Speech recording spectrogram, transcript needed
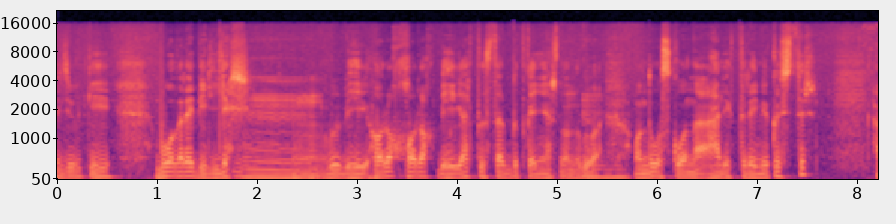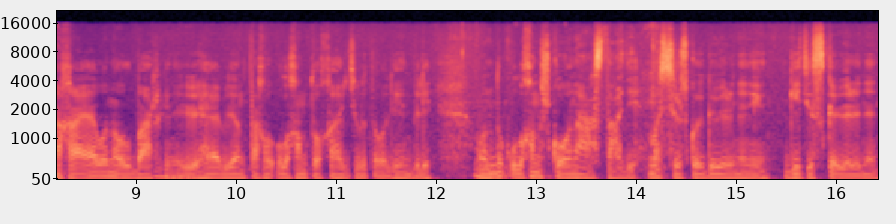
хижи ки болара биллер. Бу би хорох хорох би артысттар бит конечно электремик көстөр. Хахая оны ол бар кини үһә билен тахыл улахан тоха хижи бит олин били. Онда улахан школана астага ди. Мастерскойга беренен, гитиска беренен.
